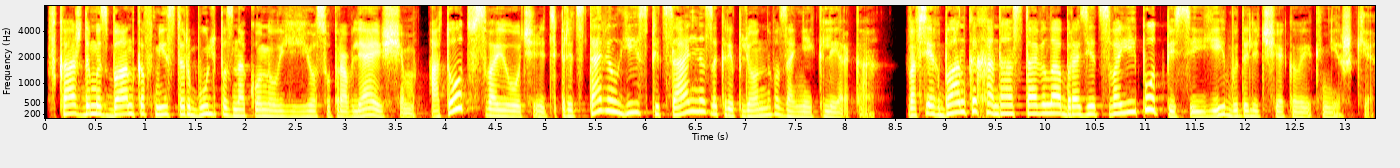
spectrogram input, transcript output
В каждом из банков мистер Буль познакомил ее с управляющим, а тот, в свою очередь, представил ей специально закрепленного за ней клерка. Во всех банках она оставила образец своей подписи, и ей выдали чековые книжки.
